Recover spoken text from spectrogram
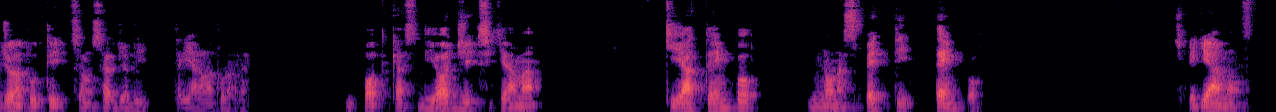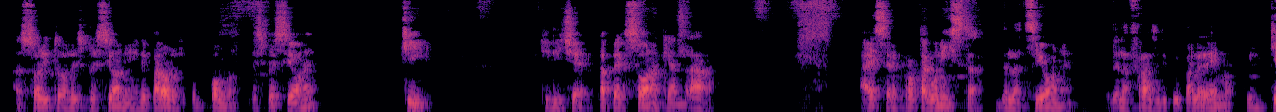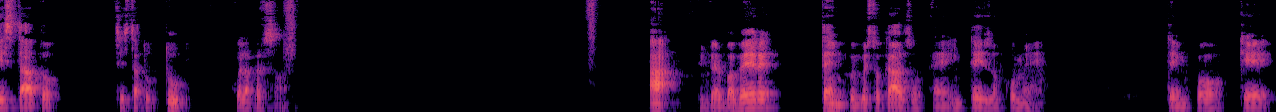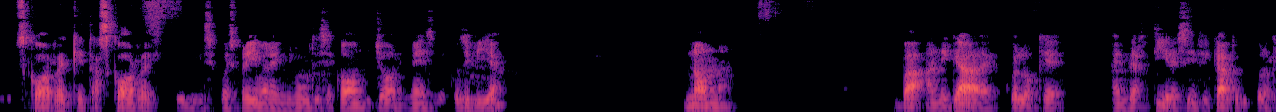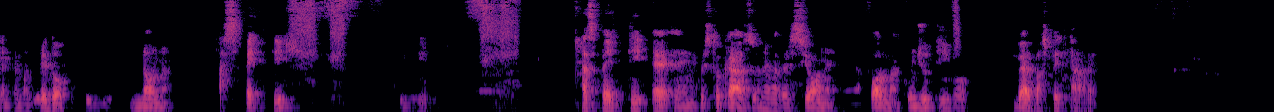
Buongiorno a tutti, sono Sergio di Italiano Naturale. Il podcast di oggi si chiama Chi ha tempo non aspetti tempo. Spieghiamo al solito le espressioni, le parole che compongono l'espressione. Chi, che dice la persona che andrà a essere protagonista dell'azione della frase di cui parleremo, quindi chi è stato, sei stato tu quella persona. A, il verbo avere, tempo in questo caso è inteso come tempo che scorre, che trascorre, quindi si può esprimere in minuti, secondi, giorni, mesi e così via. Non va a negare quello che a invertire il significato di quello che andremo a dire dopo, quindi non aspetti, quindi aspetti è in questo caso nella versione a forma congiuntivo verbo aspettare.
